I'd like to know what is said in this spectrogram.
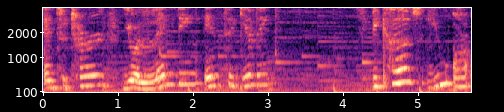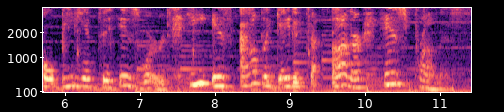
and to turn your lending into giving, because you are obedient to his word, he is obligated to honor his promise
